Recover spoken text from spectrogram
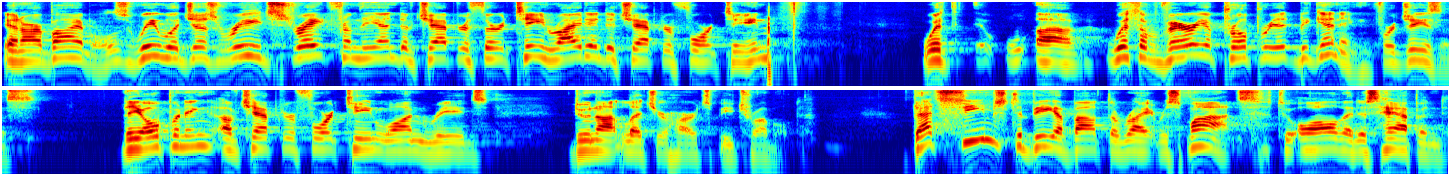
in our Bibles, we would just read straight from the end of chapter 13 right into chapter 14 with, uh, with a very appropriate beginning for Jesus. The opening of chapter 14, 1 reads, Do not let your hearts be troubled. That seems to be about the right response to all that has happened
